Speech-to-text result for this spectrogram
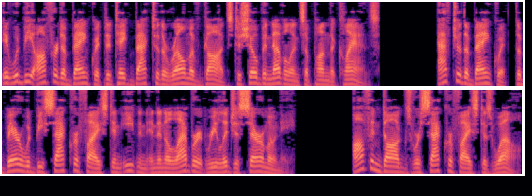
It would be offered a banquet to take back to the realm of gods to show benevolence upon the clans. After the banquet, the bear would be sacrificed and eaten in an elaborate religious ceremony. Often dogs were sacrificed as well.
